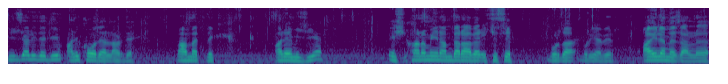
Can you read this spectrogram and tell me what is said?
Ficali dediğim Ali Ko derlerdi. Rahmetlik Alemici'ye. Eş hanımıyla beraber ikisi burada buraya bir aile mezarlığı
